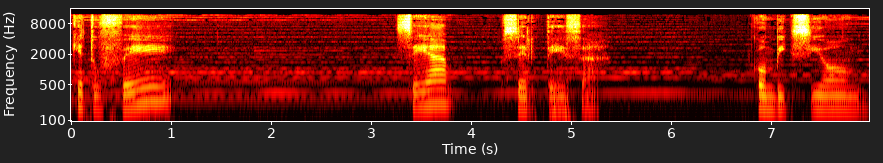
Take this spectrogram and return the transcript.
que tu fe sea certeza, convicción,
